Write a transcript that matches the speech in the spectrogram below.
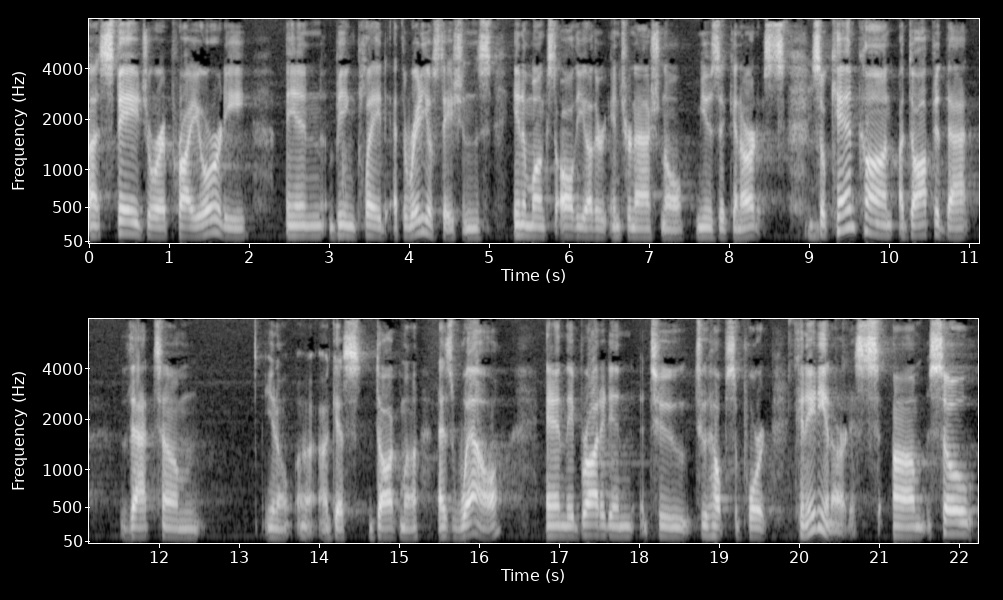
a stage or a priority in being played at the radio stations in amongst all the other international music and artists. So CanCon adopted that that um, you know uh, I guess dogma as well, and they brought it in to to help support Canadian artists. Um, so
